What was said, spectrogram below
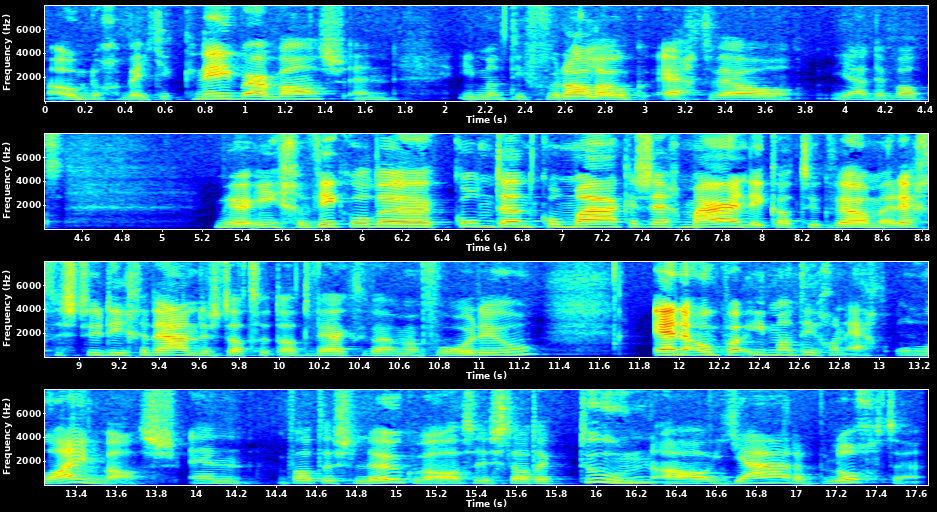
maar ook nog een beetje kneedbaar was. En iemand die vooral ook echt wel ja, de wat meer ingewikkelde content kon maken, zeg maar. En ik had natuurlijk wel mijn rechtenstudie gedaan, dus dat, dat werkte bij mijn voordeel. En ook wel iemand die gewoon echt online was. En wat dus leuk was, is dat ik toen al jaren blogde.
